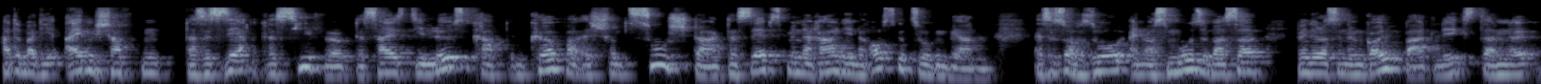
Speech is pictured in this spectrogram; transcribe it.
hat aber die Eigenschaften, dass es sehr aggressiv wirkt. Das heißt, die Löskraft im Körper ist schon zu stark, dass selbst Mineralien rausgezogen werden. Es ist auch so, ein Osmosewasser, wenn du das in ein Goldbad legst, dann äh,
